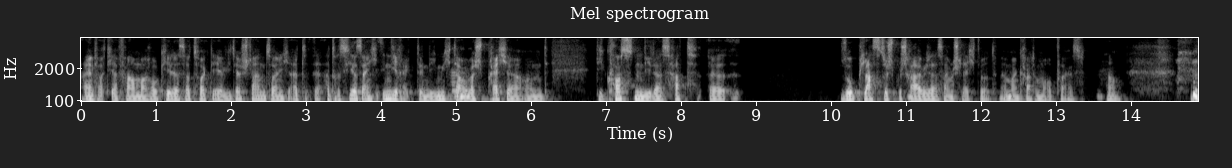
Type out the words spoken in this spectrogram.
einfach die Erfahrung mache, okay, das erzeugt eher Widerstand, sondern ich adressiere es eigentlich indirekt, indem ich mhm. darüber spreche und die Kosten, die das hat, äh, so plastisch beschreibe, dass einem schlecht wird, wenn man gerade im Opfer ist. Ja.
